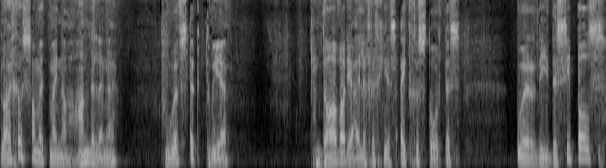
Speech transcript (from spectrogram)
Blaai gou saam met my na Handelinge hoofstuk 2. Daar waar die Heilige Gees uitgestort is oor die disippels.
